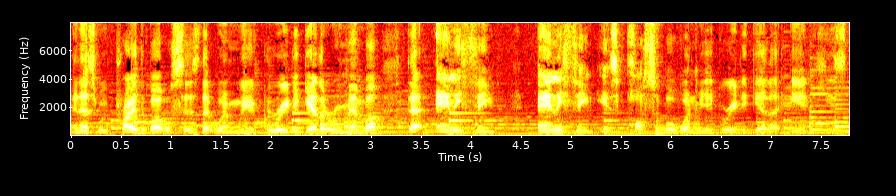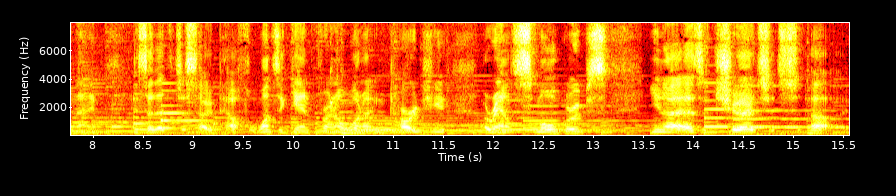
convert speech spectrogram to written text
And as we pray, the Bible says that when we agree together, remember that anything, anything is possible when we agree together in His name. And so that's just so powerful. Once again, friend, I want to encourage you around small groups. You know, as a church, it's uh,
